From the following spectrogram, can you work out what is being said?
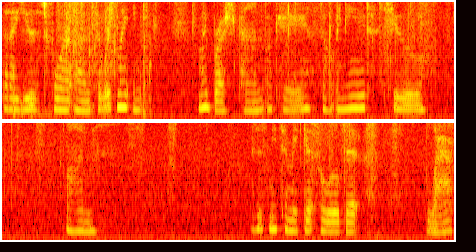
that I used for, um, so where's my ink? My brush pen. Okay, so I need to, um, I just need to make it a little bit black.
